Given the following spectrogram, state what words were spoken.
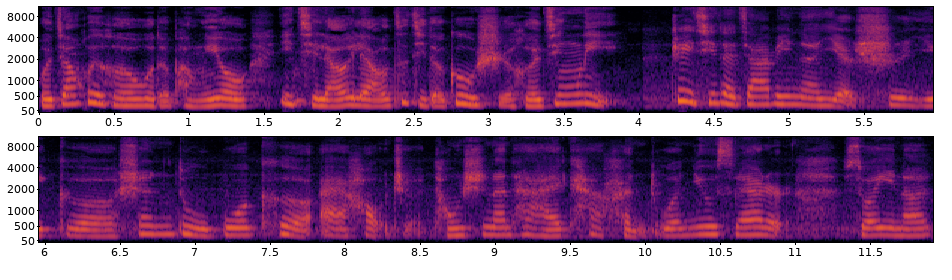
我将会和我的朋友一起聊一聊自己的故事和经历。这期的嘉宾呢，也是一个深度播客爱好者，同时呢，他还看很多 newsletter，所以呢，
